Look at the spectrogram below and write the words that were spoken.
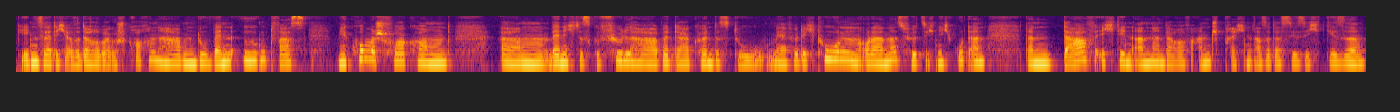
gegenseitig also darüber gesprochen haben, du, wenn irgendwas mir komisch vorkommt, ähm, wenn ich das Gefühl habe, da könntest du mehr für dich tun oder ne, es fühlt sich nicht gut an, dann darf ich den anderen darauf ansprechen. Also dass sie sich diese,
